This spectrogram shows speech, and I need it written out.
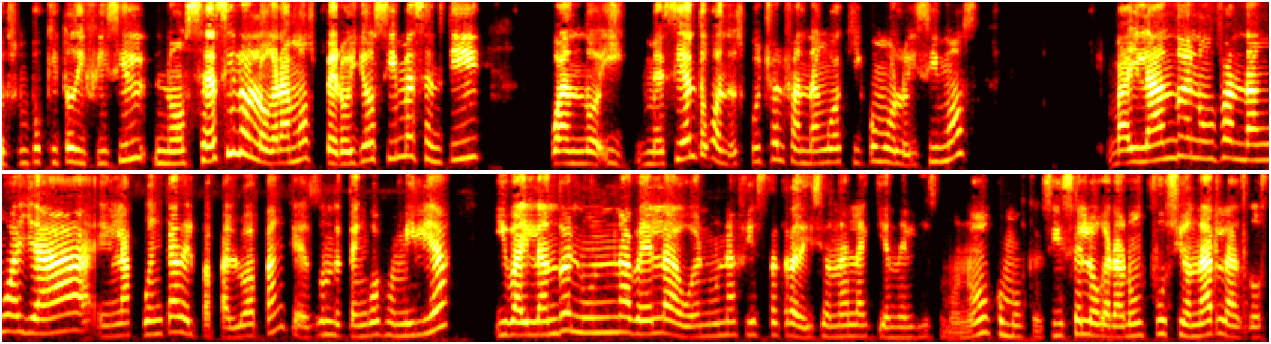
es un poquito difícil. No sé si lo logramos, pero yo sí me sentí cuando, y me siento cuando escucho el fandango aquí como lo hicimos, bailando en un fandango allá en la cuenca del Papaloapan, que es donde tengo familia, y bailando en una vela o en una fiesta tradicional aquí en el Istmo, ¿no? Como que sí se lograron fusionar las dos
